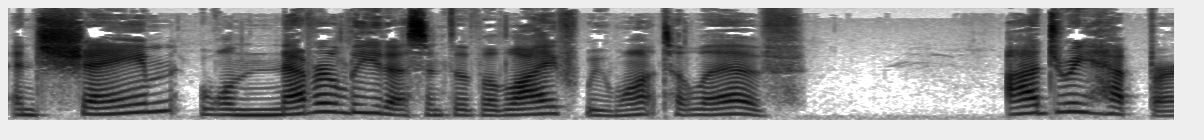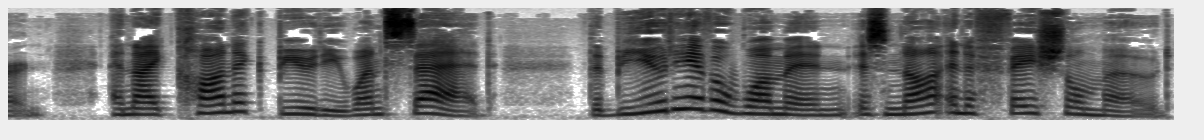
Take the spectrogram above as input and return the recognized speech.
And shame will never lead us into the life we want to live. Audrey Hepburn, an iconic beauty, once said, The beauty of a woman is not in a facial mode,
